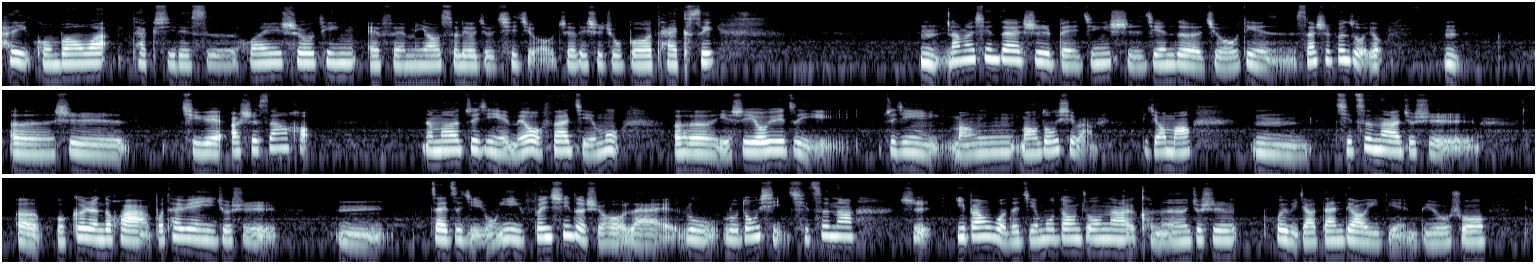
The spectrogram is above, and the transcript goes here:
嘿，こんばんは，taxi です。欢迎收听 FM 幺四六九七九，这里是主播 taxi。嗯，那么现在是北京时间的九点三十分左右。嗯，呃，是七月二十三号。那么最近也没有发节目，呃，也是由于自己最近忙忙东西吧，比较忙。嗯。 其次呢，就是，呃，我个人的话不太愿意，就是，嗯，在自己容易分心的时候来录录东西。其次呢，是一般我的节目当中呢，可能就是会比较单调一点，比如说，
